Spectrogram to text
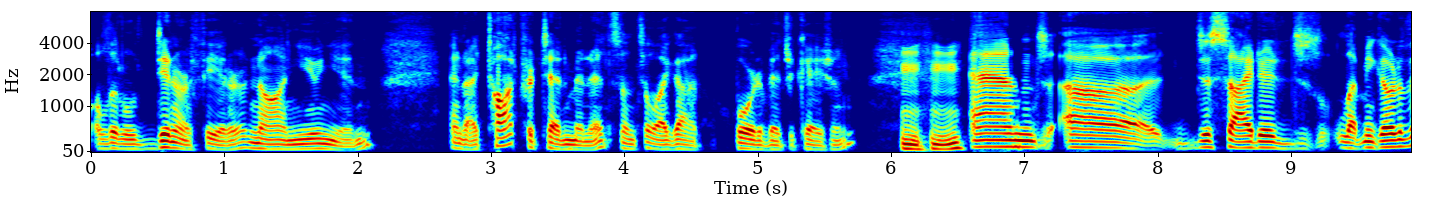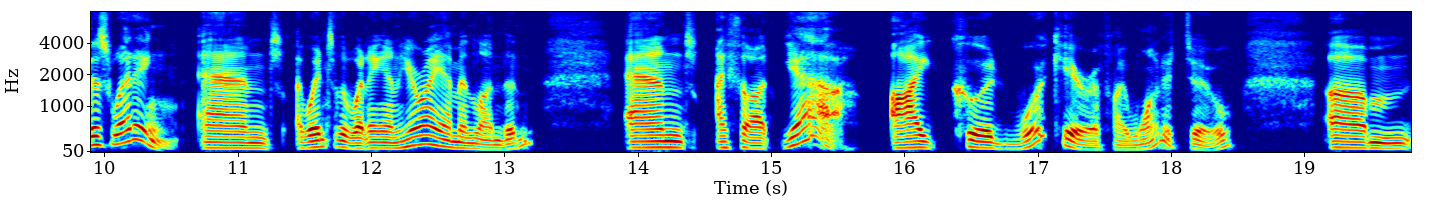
a little dinner theater, non-union, and I taught for ten minutes until I got bored of education. hmm and uh, decided let me go to this wedding. And i went to the wedding and here i am in london. And i thought yeah i could work here if i wanted to. Um,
